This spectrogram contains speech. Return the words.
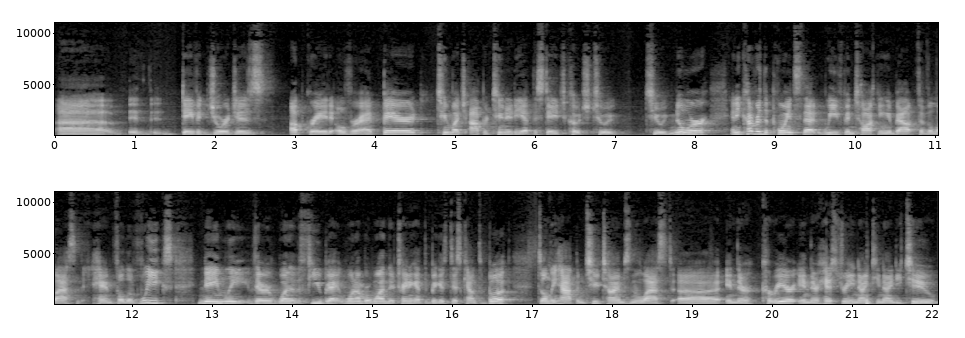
uh, David George's upgrade over at Baird, too much opportunity at the stagecoach to to ignore. And he covered the points that we've been talking about for the last handful of weeks. Namely, they're one of the few bank. Well, number one, they're trading at the biggest discount to book. It's only happened two times in the last uh, in their career, in their history, 1992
